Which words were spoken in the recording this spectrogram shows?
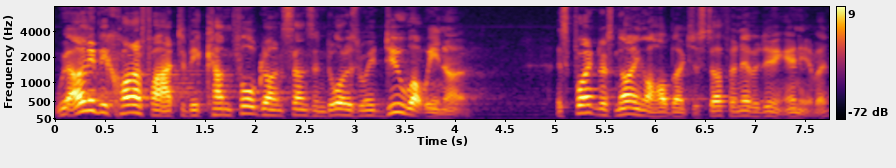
We only be qualified to become full grown sons and daughters when we do what we know. It's pointless knowing a whole bunch of stuff and never doing any of it.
